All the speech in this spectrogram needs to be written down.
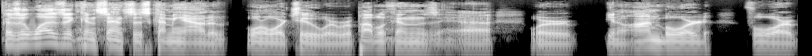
Because it was a consensus coming out of World War II, where Republicans uh, were, you know, on board for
